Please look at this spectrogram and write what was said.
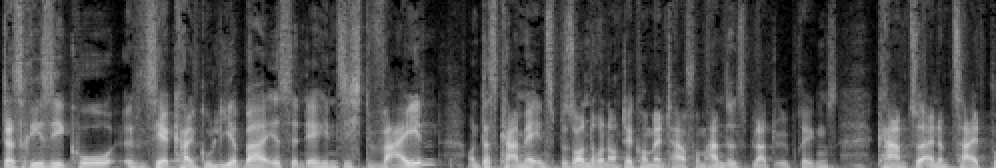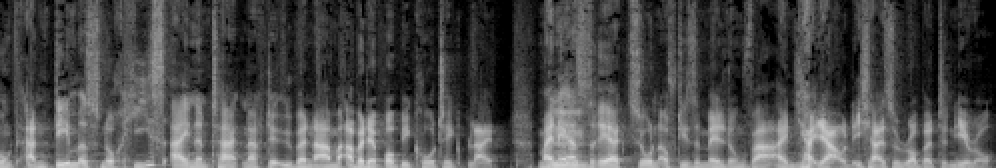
das Risiko sehr kalkulierbar ist in der Hinsicht, weil, und das kam ja insbesondere, und auch der Kommentar vom Handelsblatt übrigens, kam zu einem Zeitpunkt, an dem es noch hieß, einen Tag nach der Übernahme, aber der Bobby Kotick bleibt. Meine mhm. erste Reaktion auf diese Meldung war ein, ja, ja, und ich heiße Robert De Niro.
